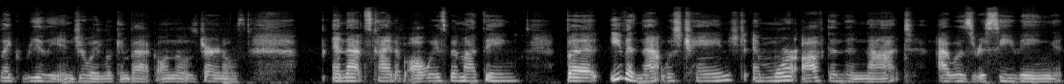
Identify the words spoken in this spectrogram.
like really enjoy looking back on those journals. And that's kind of always been my thing. But even that was changed, and more often than not, I was receiving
